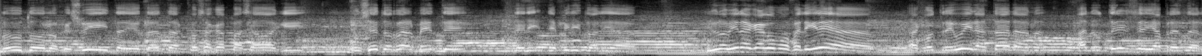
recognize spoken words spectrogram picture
producto de los jesuitas y de tantas cosas que han pasado aquí, un centro realmente de, espiritualidad. Viene acá como feligrés a, contribuir, a estar, a, nutrirse y aprender.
